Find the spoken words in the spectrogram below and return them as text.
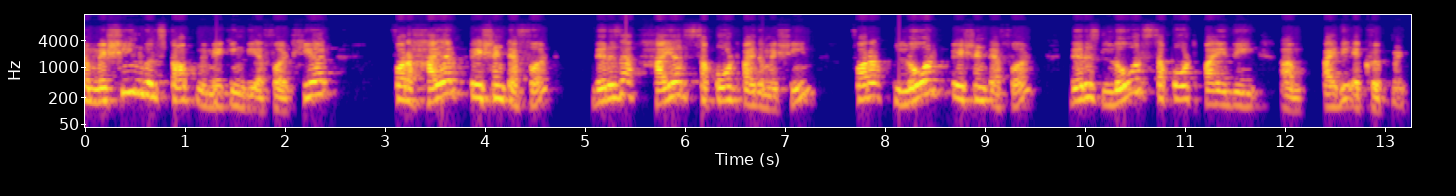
the machine will stop making the effort. Here, for a higher patient effort, there is a higher support by the machine. For a lower patient effort, there is lower support by the um, by the equipment.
